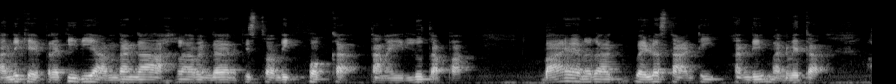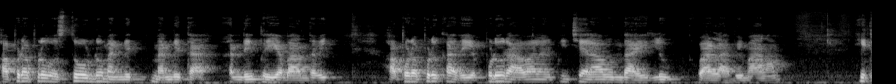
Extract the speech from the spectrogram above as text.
అందుకే ప్రతిదీ అందంగా ఆహ్లాదంగా అనిపిస్తోంది. ఒక్క తన ఇల్లు తప్ప. బాయ్ అనురాగ్ వెళ్ళొస్తా ఆంటీ అంది మన్విత. అప్పుడప్పుడు వస్తూ ఉండు మన్వి మన్విత అంది ప్రియ బాంధవి. అప్పుడప్పుడు కాదు ఎప్పుడూ రావాలనిపించేలా ఉంది ఆ ఇల్లు? వాళ్ళ అభిమానం. ఇక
